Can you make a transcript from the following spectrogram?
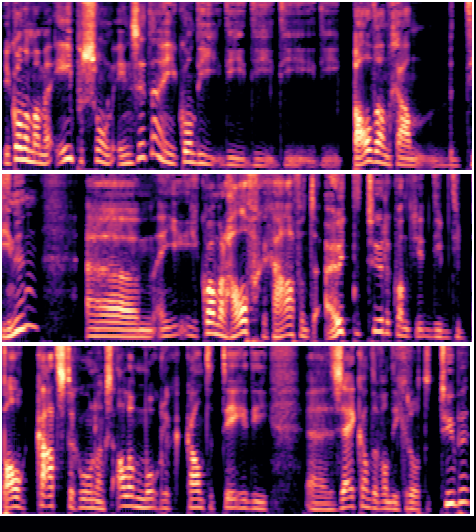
Je kon er maar met één persoon in zitten en je kon die, die, die, die, die bal dan gaan bedienen. Um, en je, je, kwam er half gehavend uit natuurlijk, want je, die, die bal kaatste gewoon langs alle mogelijke kanten tegen die uh, zijkanten van die grote tube.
